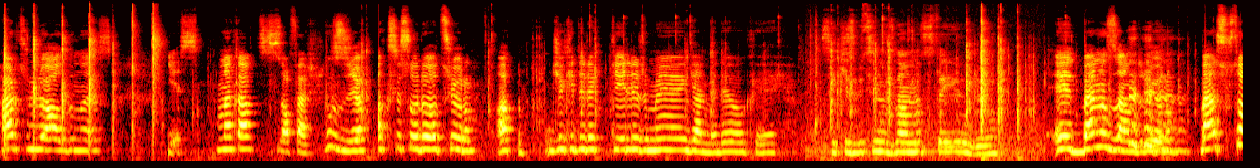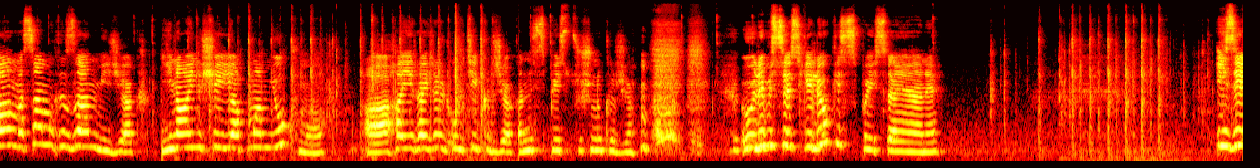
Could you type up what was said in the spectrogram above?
her türlü aldınız. Yes. Knockout zafer. Hızlıca aksesuarı atıyorum. Attım. Jackie direkt gelir mi? Gelmedi. Okey. 8 bitin hızlanması da iyi oluyor. Evet ben hızlandırıyorum. ben süt almasam hızlanmayacak. Yine aynı şeyi yapmam yok mu? Aa, hayır hayır hayır ultiyi kıracak. Hani space tuşunu kıracağım. Öyle bir ses geliyor ki space'ten yani. Easy.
